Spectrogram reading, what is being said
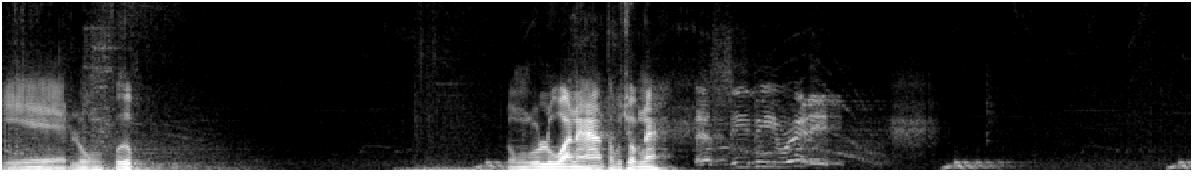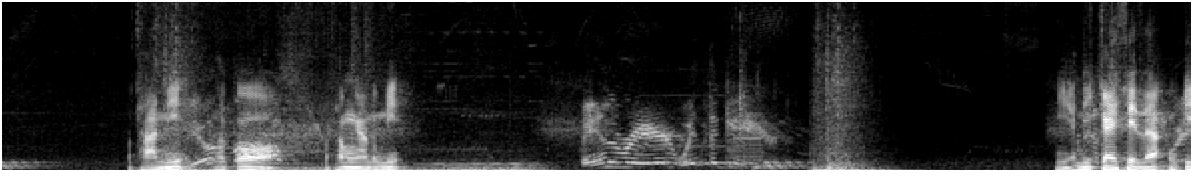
เอลงปุ๊บลงรัวๆนะฮะท่านผู้ชมนะ SCV ready. ฐานนี้แล้วก็มาทำงานตรงนี้นี่อันนี้ใกล้เสร็จแล้วโอเค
